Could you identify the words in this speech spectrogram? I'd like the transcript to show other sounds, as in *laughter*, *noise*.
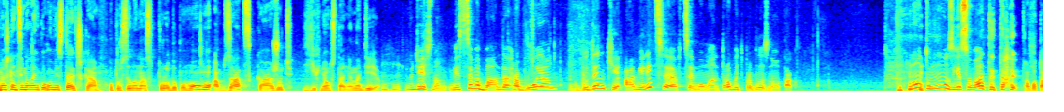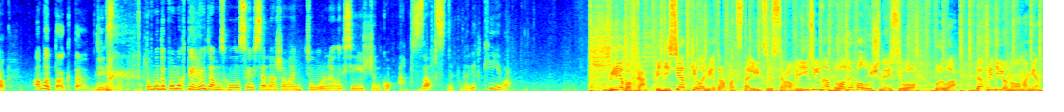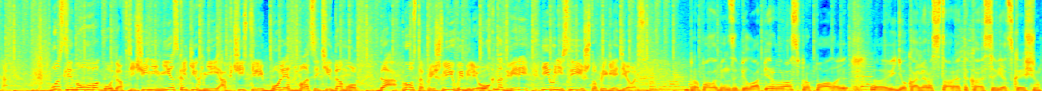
Мешканці маленького містечка попросили нас про допомогу. Абзац кажуть, їхня остання надія. Ну дійсно, місцева банда грабує будинки, а міліція в цей момент робить приблизно отак. Ну тому з'ясувати та Або так. або так, та дійсно. Тому допомогти людям зголосився наш авантюрний Олексій Іщенко. Абзац неподалік Києва. Глебовка, 50 километров от столицы, сравнительно благополучное село. Было до определенного момента. После Нового года в течение нескольких дней обчистили более 20 домов. Да, просто пришли, выбили окна, двери и унесли, что пригляделось. Пропала бензопила первый раз, пропала э, видеокамера старая такая, советская еще.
